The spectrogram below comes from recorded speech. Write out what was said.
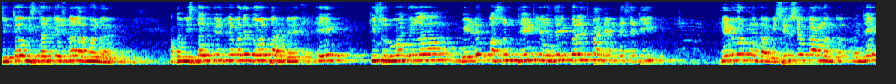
जिथं विस्तारित योजना लागवणार. आता विस्तारित योजनेमध्ये दोन पार्ट आहेत. एक की सुरुवातीला बेडकपासून थेट येळदरीपर्यंत पाणी आणण्यासाठी हेडवर्क म्हणतो आम्ही शीर्षक काम म्हणतो. म्हणजे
